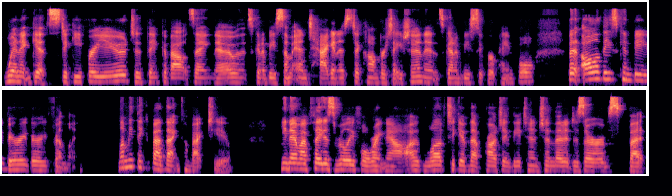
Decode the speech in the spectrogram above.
when it gets sticky for you to think about saying no and it's going to be some antagonistic conversation and it's going to be super painful. But all of these can be very very friendly. Let me think about that and come back to you. You know my plate is really full right now. I would love to give that project the attention that it deserves but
